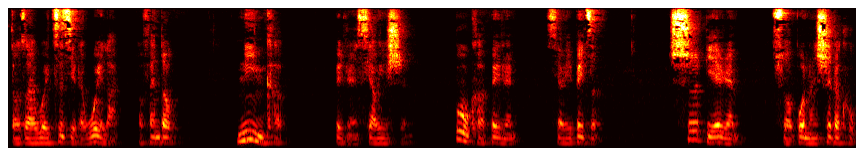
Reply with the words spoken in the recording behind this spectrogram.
都在为自己的未来而奋斗，宁可被人笑一时，不可被人笑一辈子。吃别人所不能吃的苦，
